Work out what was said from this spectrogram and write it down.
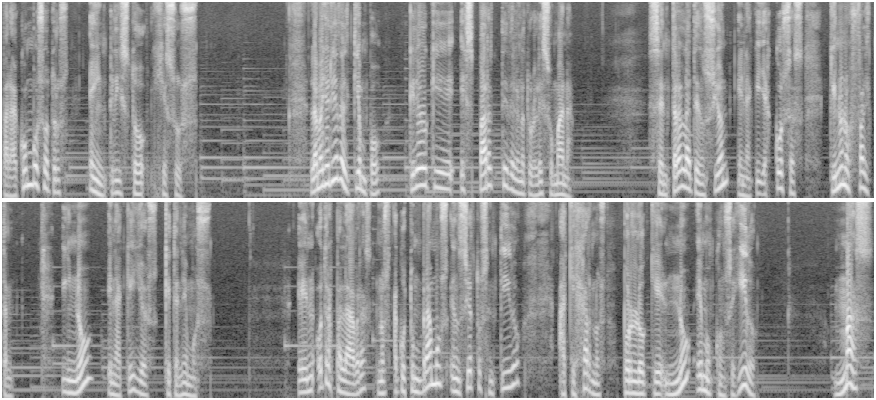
para con vosotros en Cristo Jesús. La mayoría del tiempo creo que es parte de la naturaleza humana. Centrar la atención en aquellas cosas que no nos faltan y no en aquellos que tenemos. En otras palabras, nos acostumbramos en cierto sentido a quejarnos por lo que no hemos conseguido, más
